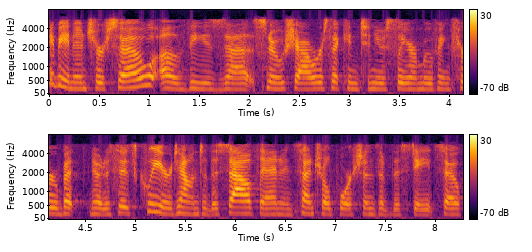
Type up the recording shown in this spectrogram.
maybe an inch or so of these uh, snow showers that continuously are moving through. But notice it's clear down to the south end and central portions of the state. So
